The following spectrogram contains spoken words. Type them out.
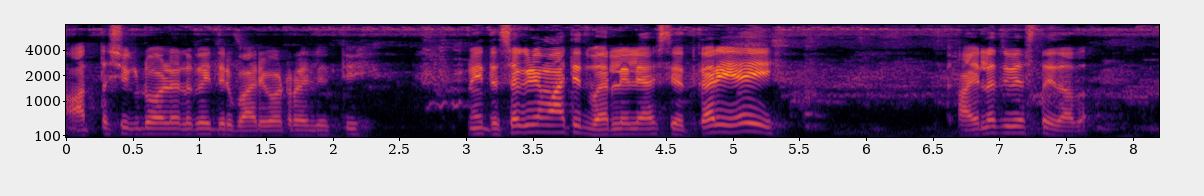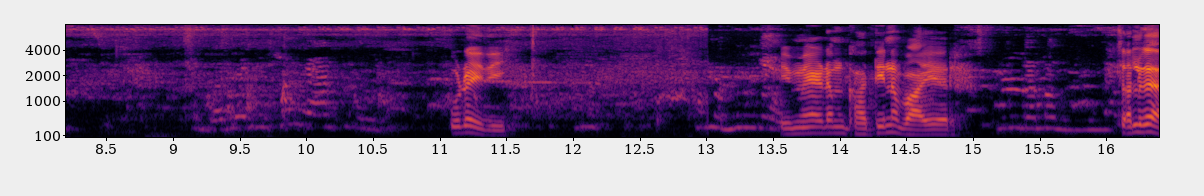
आत्ता शिक डोळ्याला काहीतरी भारी वाट राहिली ती. नाही तर सगळे मातीत भरलेले असतात. का रे ऐ खायलाच व्यस्त आहे दादा. कुठे आहे ती? ही मॅडम खाती ना बाहेर. चल ग.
